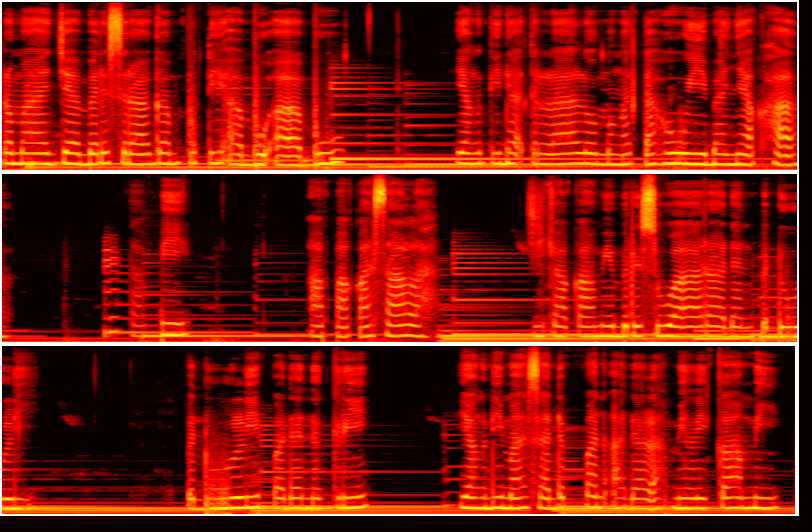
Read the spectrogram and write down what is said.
Remaja berseragam putih abu-abu yang tidak terlalu mengetahui banyak hal. Tapi, apakah salah jika kami bersuara dan peduli? Peduli pada negeri yang di masa depan adalah milik kami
